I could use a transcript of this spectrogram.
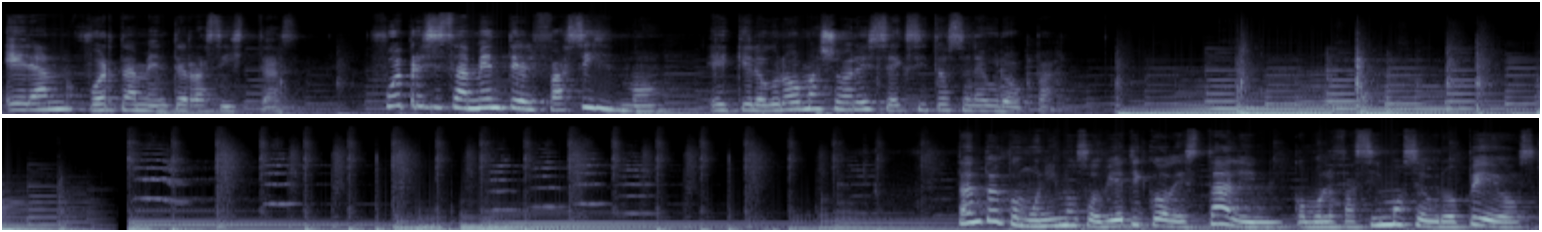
eran fuertemente racistas. Fue precisamente el fascismo el que logró mayores éxitos en Europa. Tanto el comunismo soviético de Stalin como los fascismos europeos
